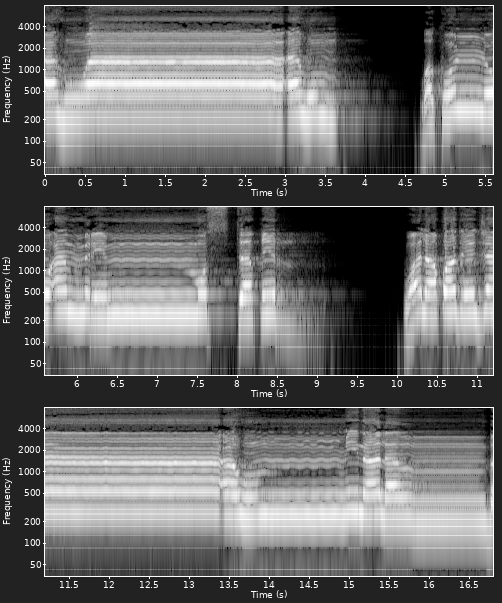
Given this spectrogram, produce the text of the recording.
أهواءهم وكل أمر مستقر ولقد جاءهم من الأنباء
